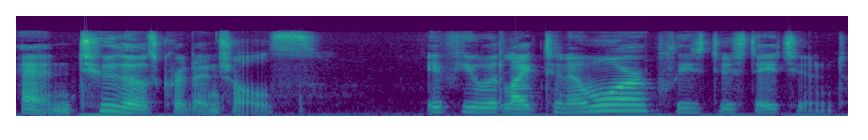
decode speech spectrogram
and to those credentials. If you would like to know more, please do stay tuned.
